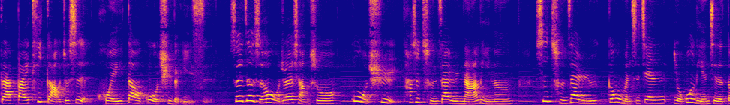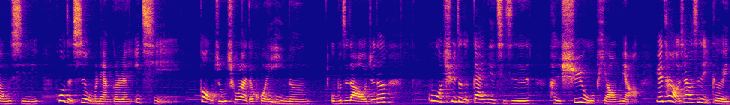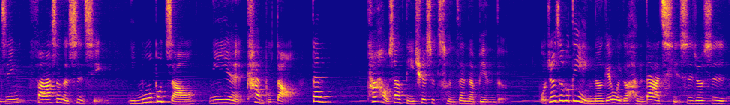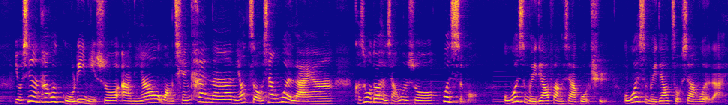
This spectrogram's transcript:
Goodbye Tigal，Goodbye Tigal 就是回到过去的意思。所以这时候我就会想说，过去它是存在于哪里呢？是存在于跟我们之间有过连结的东西，或者是我们两个人一起构筑出来的回忆呢？我不知道。我觉得过去这个概念其实很虚无缥缈，因为它好像是一个已经发生的事情，你摸不着。你也看不到，但它好像的确是存在那边的。我觉得这部电影呢，给我一个很大的启示，就是有些人他会鼓励你说啊，你要往前看呐，你要走向未来啊。可是我都很想问说，为什么？我为什么一定要放下过去？我为什么一定要走向未来？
